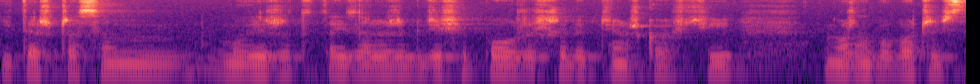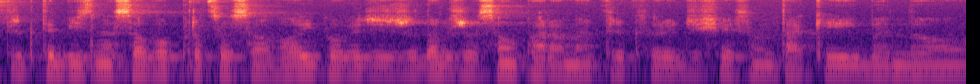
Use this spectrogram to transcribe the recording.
i też czasem mówię, że tutaj zależy, gdzie się położy środek ciężkości. Można popatrzeć stricte biznesowo, procesowo i powiedzieć, że dobrze, są parametry, które dzisiaj są takie i będą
